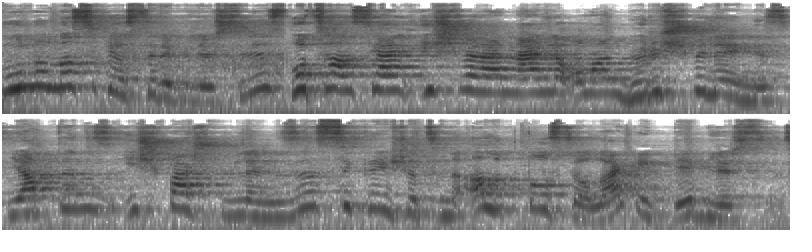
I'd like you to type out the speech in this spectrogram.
Bunu nasıl gösterebilirsiniz? Potansiyel işverenlerle olan görüşmeleriniz, yaptığınız iş başvurularınızın screenshot'ını alıp dosya olarak ekleyebilirsiniz.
